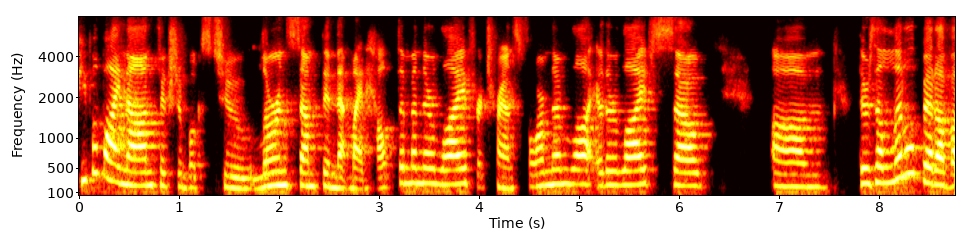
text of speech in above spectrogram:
people buy nonfiction books to learn something that might help them in their life or transform them their life. So um, there's a little bit of a,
